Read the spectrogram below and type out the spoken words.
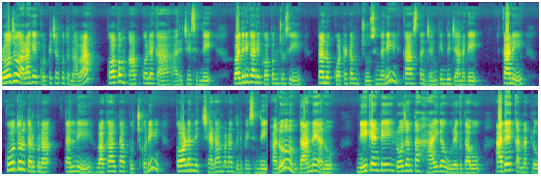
రోజు అలాగే కొట్టి చంపుతున్నావా? కోపం ఆపుకోలేక అరిచేసింది. వదినిగారి కోపం చూసి తను కొట్టటం చూసిందని కాస్త జంకింది జానకి. కానీ కూతురు తరపున తల్లి వకాల్తా పుచ్చుకొని కోడల్ని చెడామడా దులిపేసింది. అను దాన్నే అను. నీకేంటి? రోజంతా హాయిగా ఊరేగుతావు. అదే కన్నట్లు.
